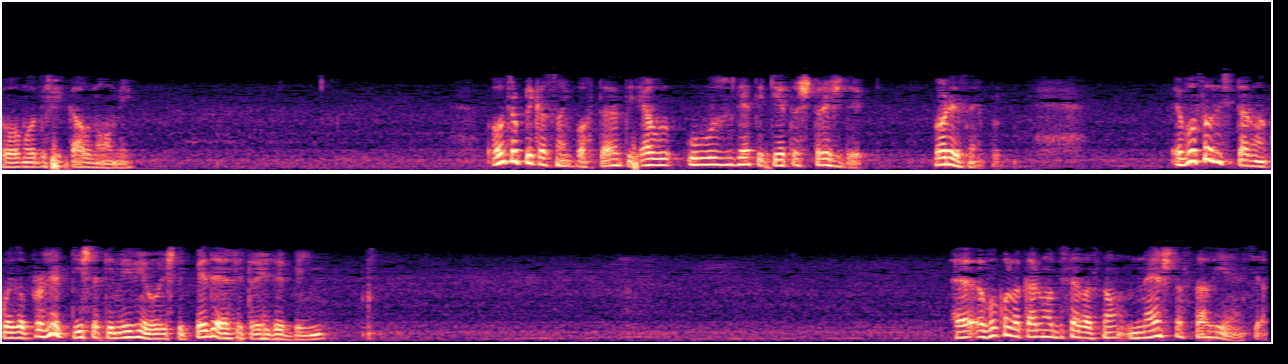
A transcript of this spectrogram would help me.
ou modificar o nome. Outra aplicação importante é o uso de etiquetas 3D. Por exemplo, eu vou solicitar uma coisa ao projetista que me enviou este PDF 3D BIM eu vou colocar uma observação nesta saliência.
